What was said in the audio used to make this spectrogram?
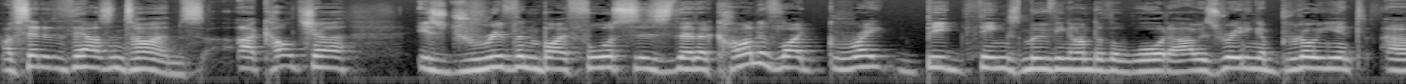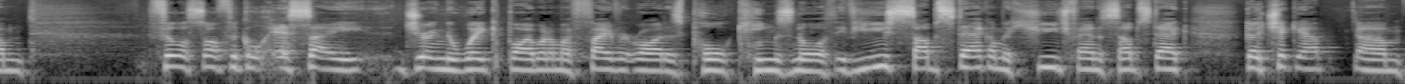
I've said it a thousand times. Our culture is driven by forces that are kind of like great big things moving under the water. I was reading a brilliant um, philosophical essay during the week by one of my favourite writers, Paul Kingsnorth. If you use Substack, I'm a huge fan of Substack. Go check out, um,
